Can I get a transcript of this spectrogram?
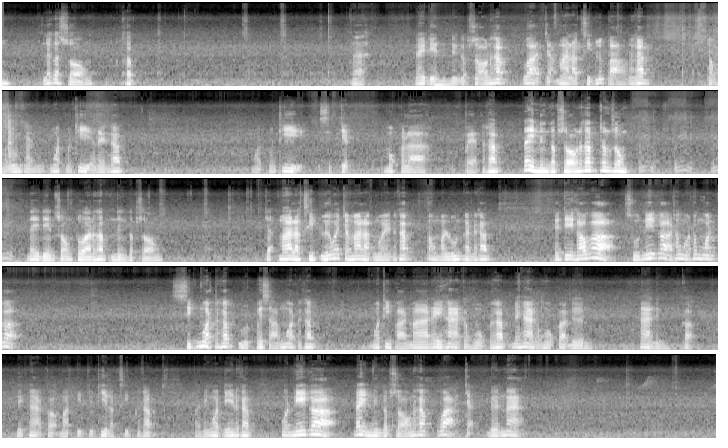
แล้วก็สองครับได้เด่นหนึ่งกับสองนะครับ ว่าจะมาหลักสิบหรือเปล่านะครับ ต้องมาลุ้นกันงวดวันที่อะไรนะครับ งวดวันที่สิบเจ็ดมกราหกแปดนะครับ ได้หนึ่งกับสองนะครับท่านผู้ชม ได้เด่นสองตัวนะครับหนึ่งกับสองจะมาหลักสิบหรือว่าจะมาหลักหน่วยนะครับ ต้องมาลุ้นกันนะครับสถิติเขาก็สูตรนี้ก็ทั้งหมดทั้งมวลก็สิบงวดนะครับ หลุดไปสามงวดนะครับ งวดที่ผ่านมาได้ห้ากับหกนะครับ ได้ห้ากับหกก็เดินห้าหนึ่งก็เลขห้าก็มาติดอยู่ที่หลักสิบนะครับในงวดนี้นะครับ งวดนี้ก็ ได้หนึ่งกับสองนะครับ ว่าจะเดินหน้า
